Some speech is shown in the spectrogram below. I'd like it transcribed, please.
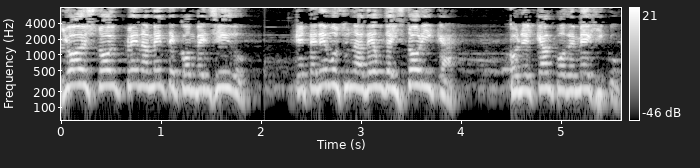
Yo estoy plenamente convencido que tenemos una deuda histórica con el campo de México.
